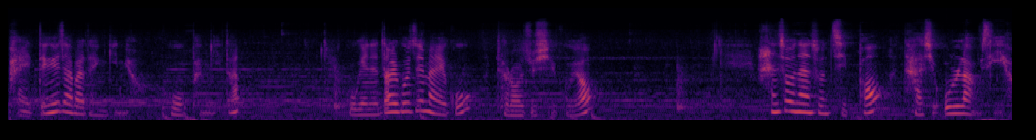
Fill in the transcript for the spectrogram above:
발등을 잡아당기며 호흡합니다. 고개는 떨구지 말고 들어주시고요. 한 손 한손 짚어 다시 올라오세요.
